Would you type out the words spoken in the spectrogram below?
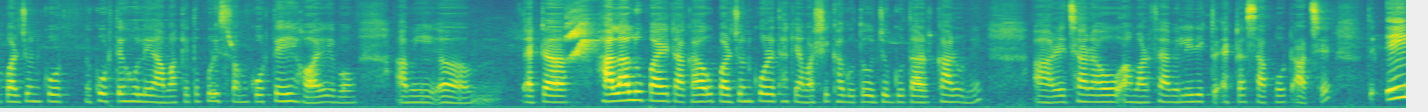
উপার্জন করতে হলে আমাকে তো পরিশ্রম করতেই হয় এবং আমি একটা হালাল উপায়ে টাকা উপার্জন করে থাকি আমার শিক্ষাগত যোগ্যতার কারণে। আর এছাড়াও আমার ফ্যামিলির একটা একটা সাপোর্ট আছে। তো এই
